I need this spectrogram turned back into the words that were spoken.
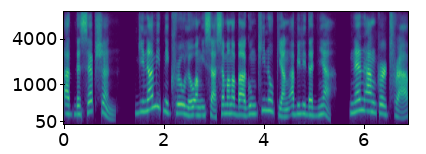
at deception. Ginamit ni Crollo ang isa sa mga bagong kinopyang abilidad niya, Nen Anchor Trap,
